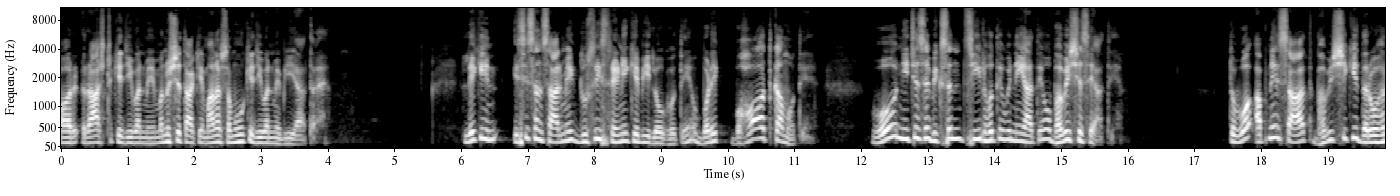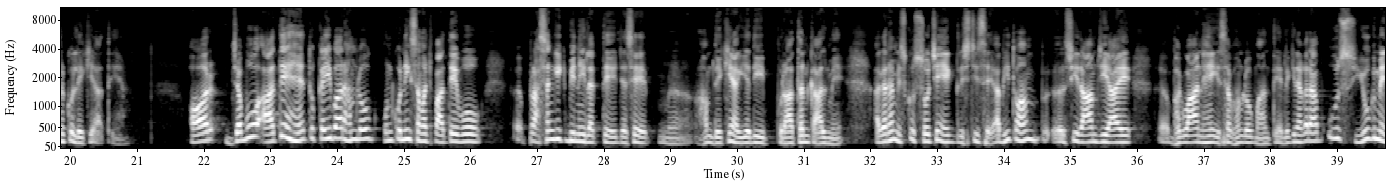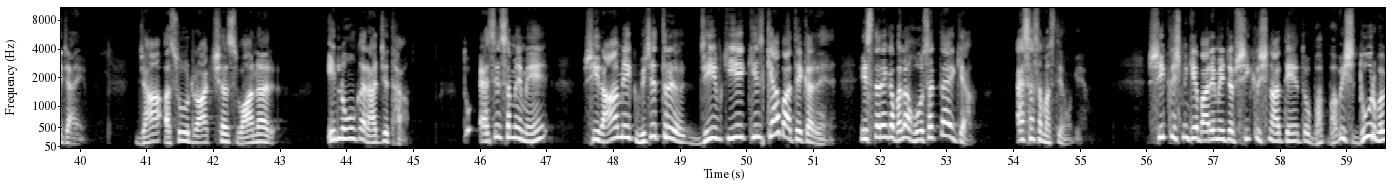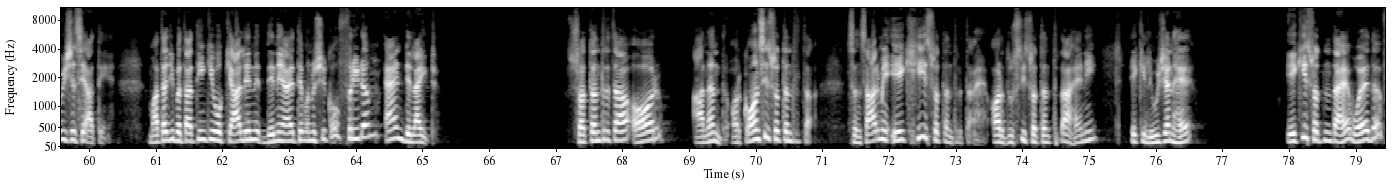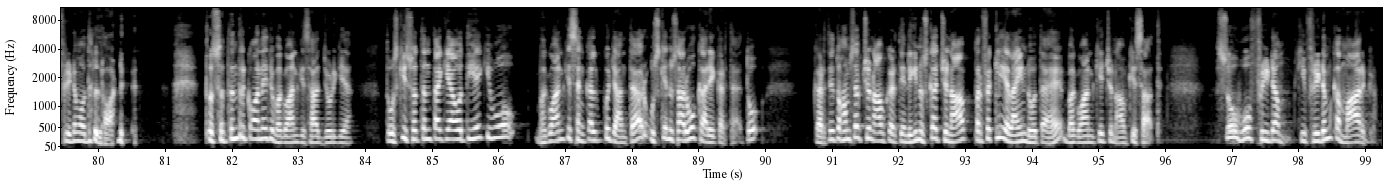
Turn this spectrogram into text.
और राष्ट्र के जीवन में, मनुष्यता के, मानव समूह के जीवन में भी ये आता है। लेकिन इसी संसार में एक दूसरी श्रेणी के भी लोग होते हैं, वो बड़े, बहुत कम होते हैं। वो नीचे से विकसनशील होते हुए नहीं आते वो भविष्य से आते हैं। तो वो अपने साथ भविष्य की धरोहर को लेके आते हैं। और जब वो आते हैं तो कई बार हम लोग उनको नहीं समझ पाते, वो प्रासंगिक भी नहीं लगते। जैसे हम देखें, यदि पुरातन काल में अगर हम इसको सोचें एक दृष्टि से, अभी तो हम श्री राम जी आए भगवान हैं, ये सब हम लोग मानते हैं। लेकिन अगर आप उस युग में जाएँ जहाँ असुर, राक्षस, वानर, इन लोगों का राज्य था। तो ऐसे समय में श्री राम एक विचित्र जीव की किस, क्या बातें कर रहे हैं? इस तरह का भला हो सकता है क्या? ऐसा समझते होंगे। श्री कृष्ण के बारे में जब श्री कृष्ण आते हैं तो भविष्य, दूर भविष्य से आते हैं। माता जी बताती हैं कि वो क्या लेने, देने आए थे मनुष्य को? फ्रीडम एंड डिलाइट स्वतंत्रता और आनंद और कौन सी स्वतंत्रता? संसार में एक ही स्वतंत्रता है और दूसरी स्वतंत्रता है नहीं, एक इल्यूजन है। एक ही स्वतंत्रता है, वो है the freedom of the lord तो स्वतंत्र कौन है जो भगवान के साथ जुड़ गया? तो उसकी स्वतंत्रता क्या होती है कि वो भगवान के संकल्प को जानता है और उसके अनुसार वो कार्य करता है। तो करते तो हम सब चुनाव करते हैं, लेकिन उसका चुनाव परफेक्टली अलाइंड होता है भगवान के चुनाव के साथ। सो so, वो फ्रीडम कि फ्रीडम का मार्ग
